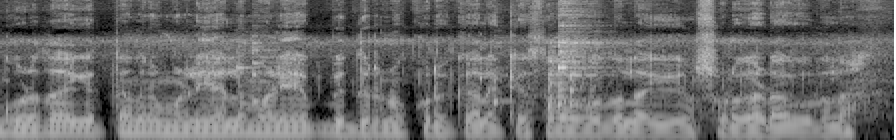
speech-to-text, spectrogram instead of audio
ಗುಡ್ದಾಗಿತ್ತಂದ್ರೆ ಮಳೆ ಎಲ್ಲ ಮಳೆ ಬಿದ್ರೂ ಕುರಿಕಾಲ ಕೆಸರಾಗೋದಿಲ್ಲ ಏನು ಸುಡುಗಾಡಾಗೋದಿಲ್ಲ.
